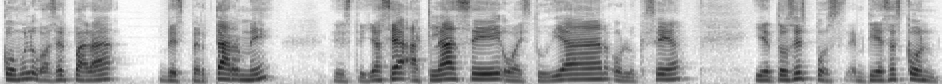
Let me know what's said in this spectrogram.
cómo lo voy a hacer para despertarme, este, ya sea a clase o a estudiar o lo que sea. Y entonces, pues empiezas con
